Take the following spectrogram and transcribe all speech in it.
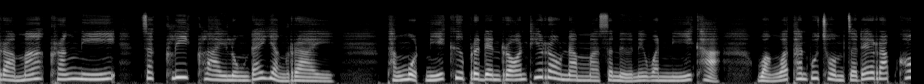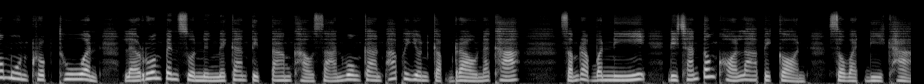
ดราม่าครั้งนี้จะคลี่คลายลงได้อย่างไร ทั้งหมดนี้คือประเด็นร้อนที่เรานำมาเสนอในวันนี้ค่ะ หวังว่าท่านผู้ชมจะได้รับข้อมูลครบถ้วน และร่วมเป็นส่วนหนึ่งในการติดตามข่าวสารวงการภาพยนตร์กับเรานะคะสำหรับวันนี้ ดิฉันต้องขอลาไปก่อน สวัสดีค่ะ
